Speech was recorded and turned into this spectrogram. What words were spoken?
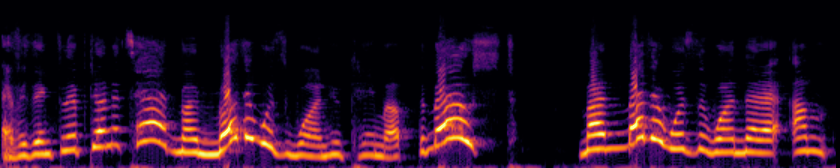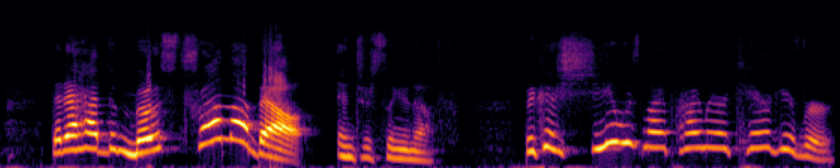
everything flipped on its head. My mother was the one who came up the most. My mother was the one that I, um, that I had the most trauma about, interestingly enough because she was my primary caregiver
